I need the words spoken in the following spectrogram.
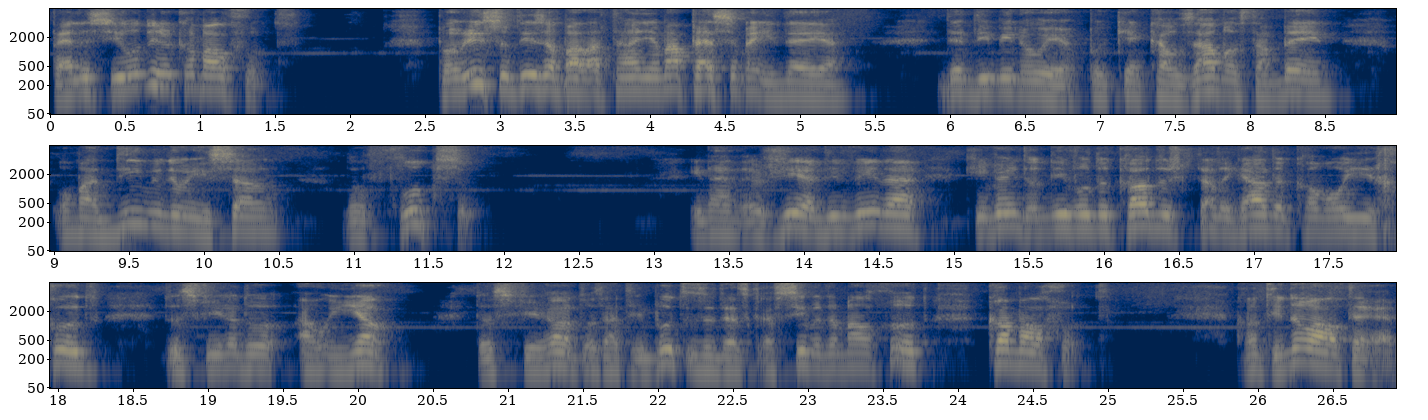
para eles se unir com Malchut. Por isso, diz a Balatanya, é uma péssima ideia de diminuir, porque causamos também uma diminuição no fluxo e na energia divina que vem do nível do Kodesh, que está ligado com o Yichud do Sfira do a união dos Sfirot, dos atributos e das acima do Malchut, com Malchut. Continua a alterar,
